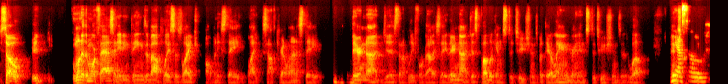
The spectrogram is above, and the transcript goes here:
So, it, one of the more fascinating things about places like Albany State, like South Carolina State, mm-hmm. they're not just, and I believe Fort Valley State, they're not just public institutions, but they're land grant institutions as well. And yeah. So,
